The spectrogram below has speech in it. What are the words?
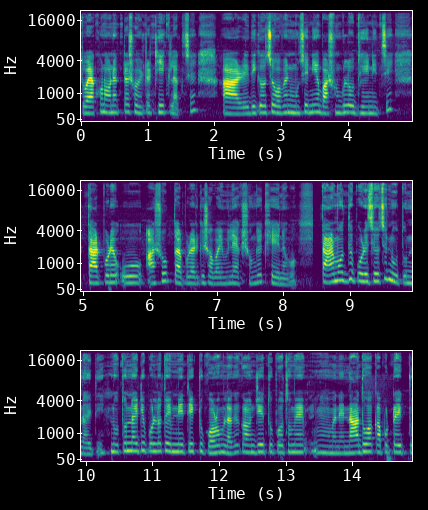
তো এখন অনেকটা শরীরটা ঠিক লাগছে। আর এদিকে হচ্ছে ওভেন মুছে নিয়ে বাসনগুলোও ধুয়ে নিচ্ছি। তারপরে ও আসুক, তারপরে আর কি সবাই মিলে একসঙ্গে খেয়ে নেব। তার মধ্যে পড়েছে হচ্ছে নতুন নাইটি। নতুন নাইটি পরলে তো এমনিতে একটু গরম লাগে, কারণ যেহেতু প্রথমে মানে না ধোয়া কাপড়টা একটু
